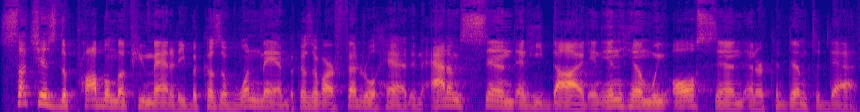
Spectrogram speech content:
Such is the problem of humanity because of one man, because of our federal head. And Adam sinned and he died, and in him we all sinned and are condemned to death.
